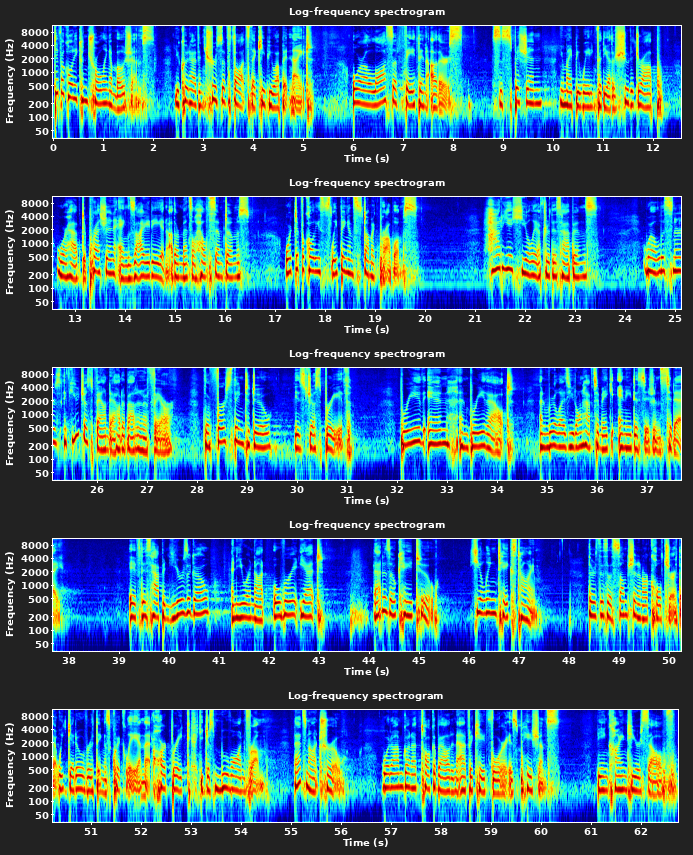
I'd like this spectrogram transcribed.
difficulty controlling emotions you could have intrusive thoughts that keep you up at night, or a loss of faith in others, suspicion, you might be waiting for the other shoe to drop, or have depression, anxiety, and other mental health symptoms, or difficulty sleeping and stomach problems. How do you heal after this happens? Well, listeners, if you just found out about an affair, the first thing to do is just breathe. Breathe in and breathe out and realize you don't have to make any decisions today. If this happened years ago and you are not over it yet, that is okay too. Healing takes time. There's this assumption in our culture that we get over things quickly and that heartbreak you just move on from. That's not true. What I'm going to talk about and advocate for is patience being kind to yourself,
